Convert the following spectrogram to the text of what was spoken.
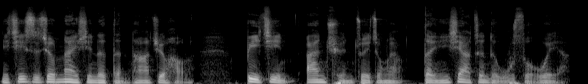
你其实就耐心的等它就好了。毕竟安全最重要，等一下真的无所谓啊。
